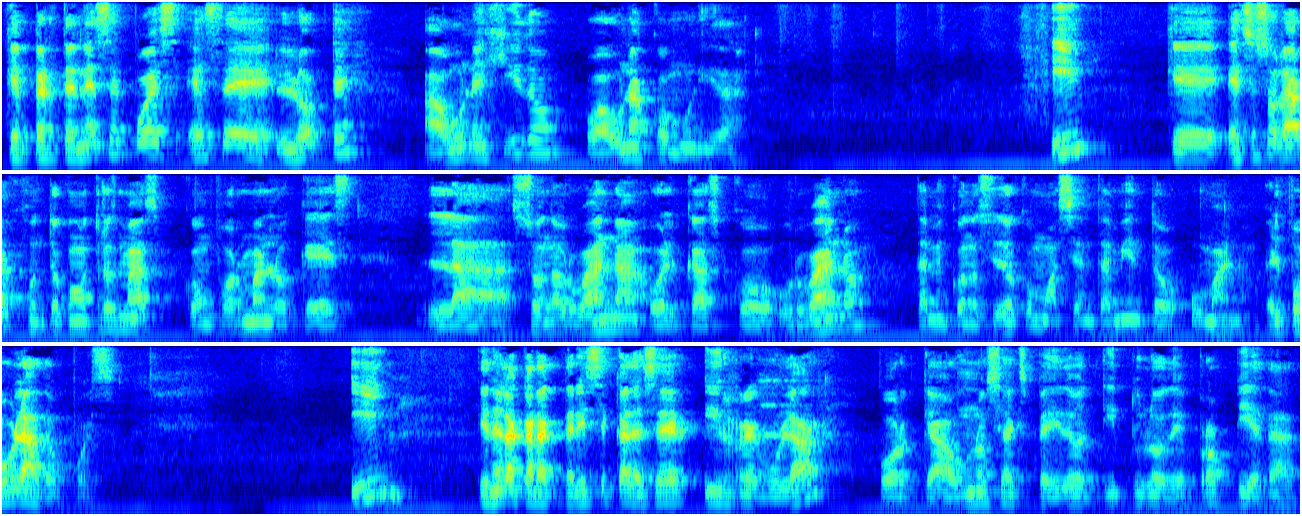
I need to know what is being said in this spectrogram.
que pertenece pues ese lote a un ejido o a una comunidad. Y que ese solar, junto con otros más, conforman lo que es la zona urbana o el casco urbano, también conocido como asentamiento humano. El poblado, pues. Y tiene la característica de ser irregular porque aún no se ha expedido el título de propiedad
